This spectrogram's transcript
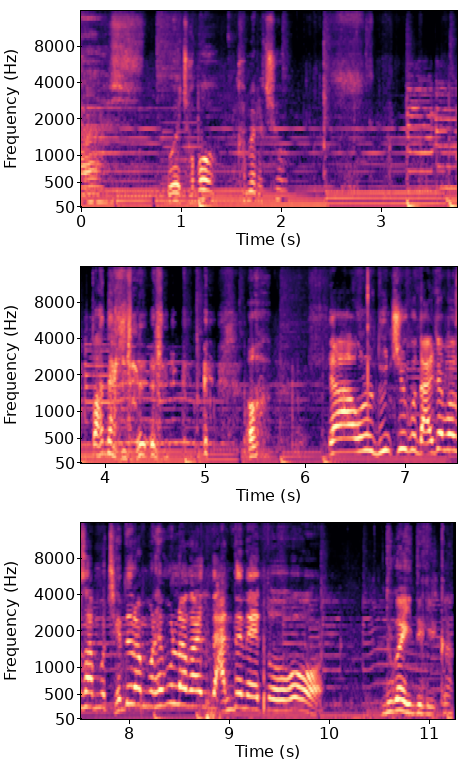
아씨 왜 접어. 카메라 치워. 돼. 어? 야 오늘 눈치 주고 날 잡아서 한번 제대로 한번 해보려고 했는데 안 되네 또. 누가 이득일까?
